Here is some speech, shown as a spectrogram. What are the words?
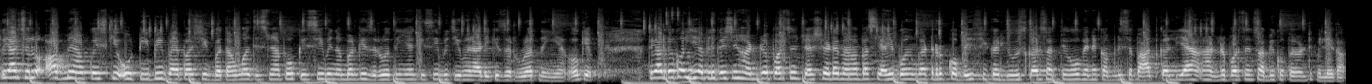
तो यार चलो, अब मैं आपको इसकी ओ टी बाईपास चेक बताऊँगा, जिसमें आपको किसी भी नंबर की ज़रूरत नहीं है, किसी भी जीवन आई की ज़रूरत नहीं है। ओके तो यार देखो, ये एप्लीकेशन हंड्रेड परसेंट ट्रस्टेड है, मैं बस यही बोलूँगा, ट्रक को बेफिक्र यूज़ कर सकते हो, मैंने कंपनी से बात कर लिया है हंड्रेड परसेंट सभी को पेमेंट मिलेगा।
